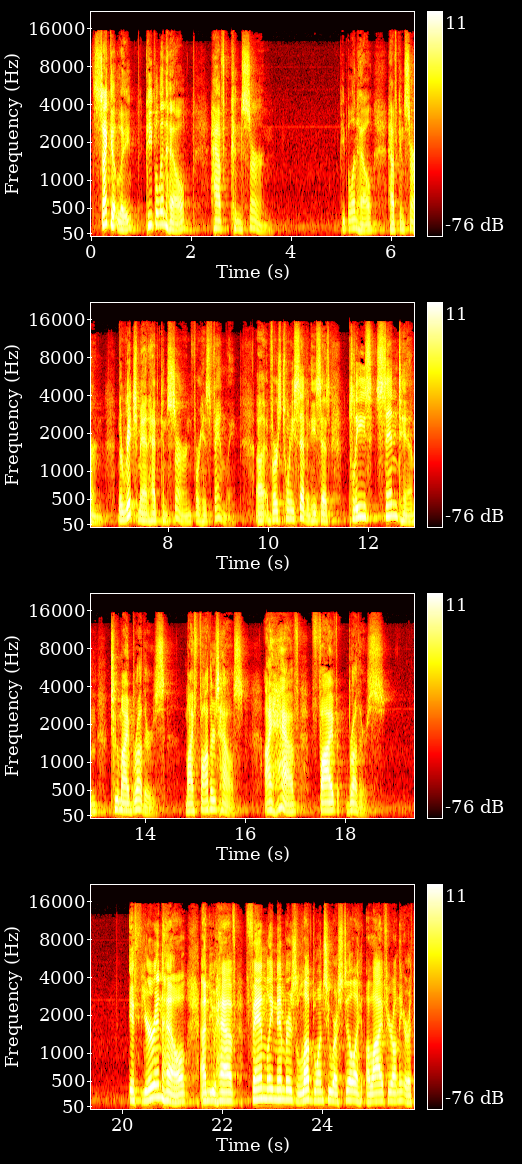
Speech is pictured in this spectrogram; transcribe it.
Secondly, people in hell have concern. People in hell have concern. The rich man had concern for his family. Uh, verse 27, he says, Please send him to my brothers, my father's house. I have five brothers. If you're in hell and you have family members, loved ones who are still alive here on the earth,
